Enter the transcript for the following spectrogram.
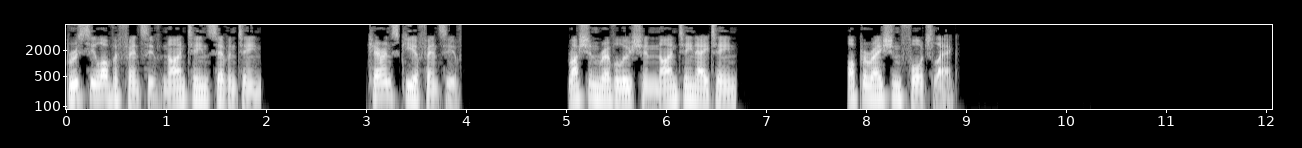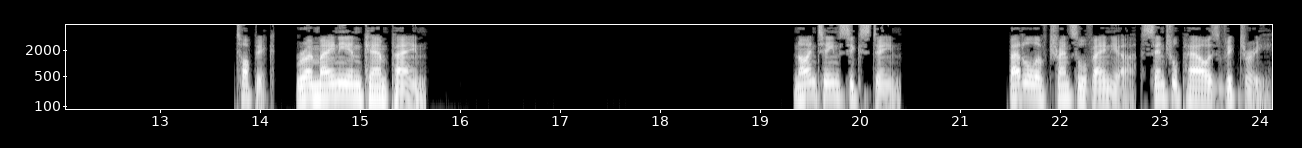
Brusilov Offensive 1917 Kerensky Offensive. Russian Revolution 1918 Operation Faustschlag Topic: Romanian campaign. 1916 Battle of Transylvania Central Powers victory.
